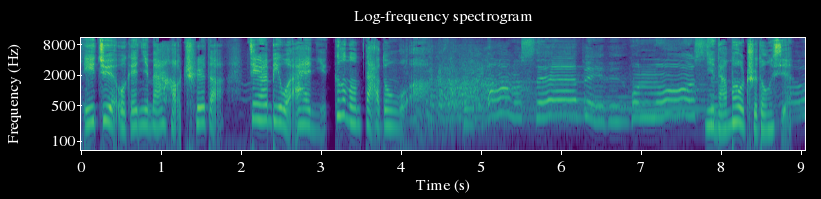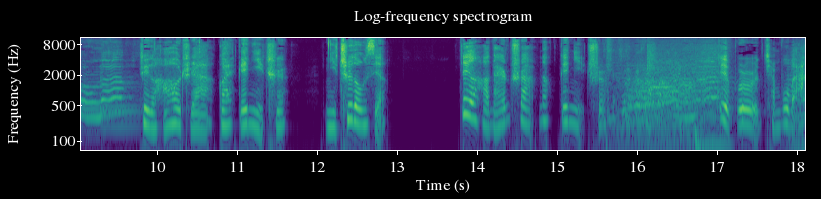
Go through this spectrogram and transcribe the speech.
一句“我给你买好吃的”，竟然比我爱你更能打动我。你男朋友吃东西，这个好好吃啊，乖，给你吃。你吃东西，这个好难吃啊，那给你吃。这也不是全部吧。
